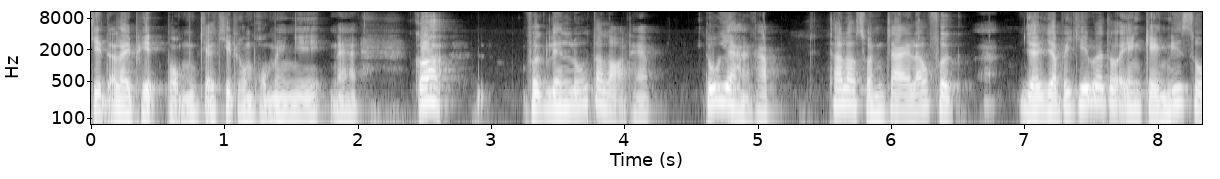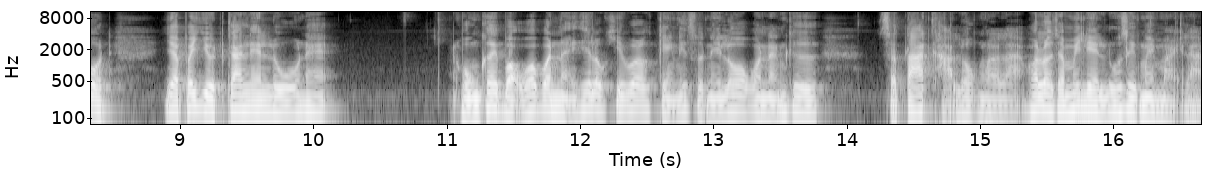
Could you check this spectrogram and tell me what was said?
คิดอะไรผิดผมจะคิดของผมอย่างนี้นะก็ฝึกเรียนรู้ตลอดครับ ทุกอย่างครับ ถ้าเราสนใจแล้วฝึก อย่าอย่าไปคิดว่าตัวเองเก่งที่สุด อย่าไปหยุดการเรียนรู้นะผมเคยบอกว่าวันไหนที่เราคิดว่าเราเก่งที่สุดในโลกวันนั้นคือสตาร์ทขาลงแล้วละเพราะเราจะไม่เรียนรู้สิ่งใหม่ๆละ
